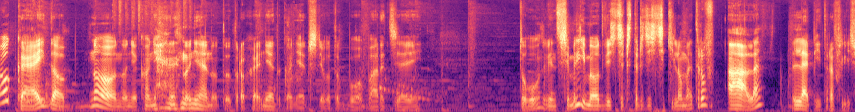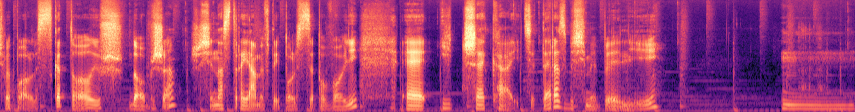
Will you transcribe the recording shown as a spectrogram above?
Okej, dob no, no niekoniecznie, no nie, no to trochę niekoniecznie, bo to było bardziej tu, więc się mylimy o 240 km, ale lepiej trafiliśmy Polskę, to już dobrze, że się nastrajamy w tej Polsce powoli. E, I czekajcie, teraz byśmy byli... Mm,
